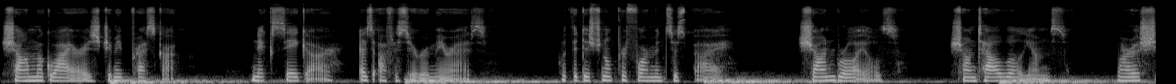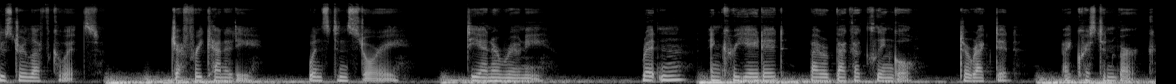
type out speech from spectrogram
Sean McGuire as Jimmy Prescott, Nick Sagar as Officer Ramirez, with additional performances by Sean Broyles, Chantal Williams, Mara Schuster Lefkowitz, Jeffrey Kennedy, Winston Story, Deanna Rooney. Written and created by Rebecca Klingel. Directed by Kristen Burke.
